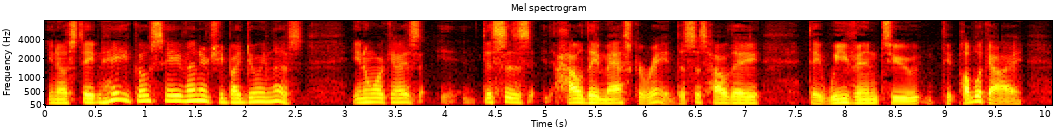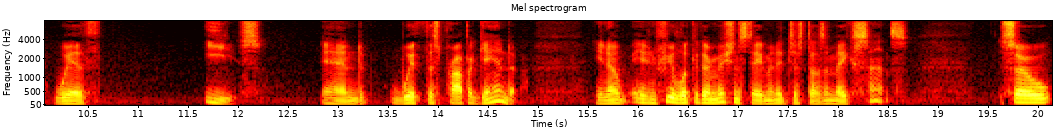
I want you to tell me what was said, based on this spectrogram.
you know, stating, hey, go save energy by doing this. You know what, guys? This is how they masquerade. This is how they they weave into the public eye with ease and with this propaganda. You know, if you look at their mission statement, it just doesn't make sense. So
